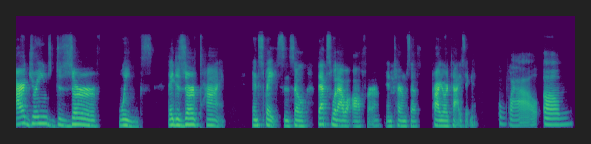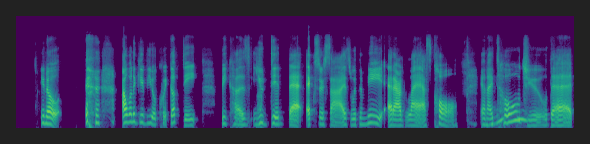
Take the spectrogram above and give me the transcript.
our dreams deserve wings. They deserve time and space. And so that's what I will offer in terms of prioritizing it. Wow. Um, you know, I want to give you a quick update because you did that exercise with me at our last call. And I told mm-hmm. you that,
